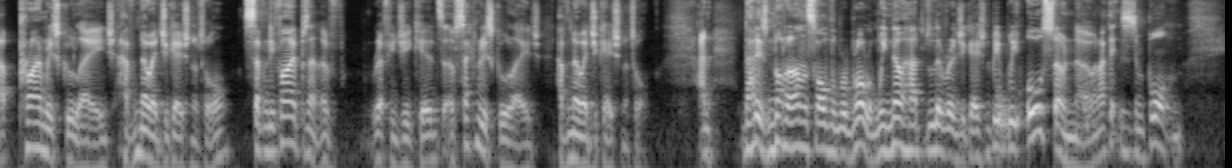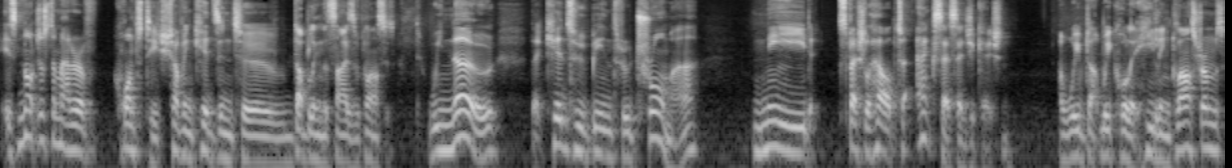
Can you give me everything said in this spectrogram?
at primary school age have no education at all, 75% of refugee kids of secondary school age have no education at all. And that is not an unsolvable problem. We know how to deliver education to people. We also know, and I think this is important, it's not just a matter of quantity, shoving kids into doubling the size of classes. We know that kids who've been through trauma need special help to access education. And we've done, we call it healing classrooms.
